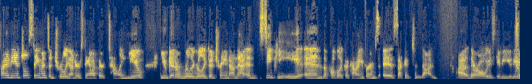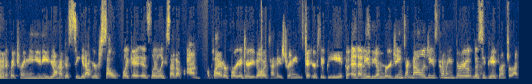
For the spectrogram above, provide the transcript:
financial statements and truly understand what they're telling you. You get a really, really good training on that. And CPE in the public accounting firms is second to none. Uh, they're always giving you the True. adequate training you need. You don't have to seek it out yourself. Like it is literally set up on a platter for you. Here you go, attend these trainings, get your CPE. And any of the emerging technologies coming through, the CPA firms are on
